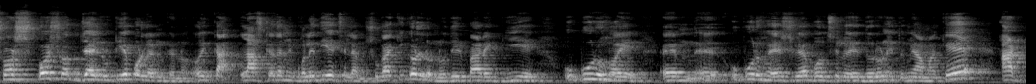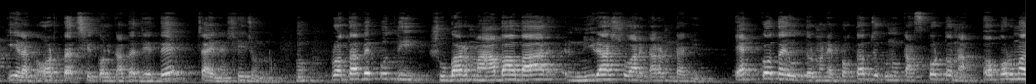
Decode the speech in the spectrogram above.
সস্প সজ্জায় লুটিয়ে পড়লেন কেন? ওই লাস্টে আমি বলে দিয়েছিলাম। সুবা কি করল? নদীর পাড়ে গিয়ে উপুর হয়ে উপুর হয়ে শুয়ে বলছিল এই দরুণী, তুমি আমাকে আটকে রাখো। অর্থাৎ সে কলকাতা যেতে চায় না, সেই জন্য। প্রতাপের প্রতি সুবার মা বাবার নিরাশ হওয়ার কারণটা কি? এক কথায় উত্তর মানে প্রতাপ যে কোনো কাজ করতো না, অকর্মা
